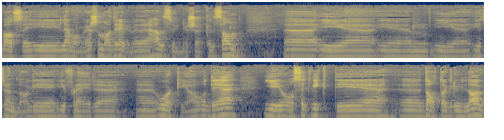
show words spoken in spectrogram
base i Levanger, som har drevet med de helseundersøkelsene. Eh, i, eh, i, i, i, Trøndelag i, flere eh, årtier. Og det gir jo oss et viktig datagrunnlag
